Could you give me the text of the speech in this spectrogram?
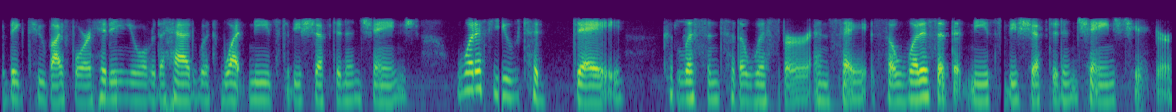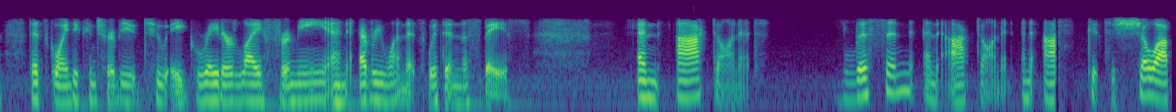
the big two by four hitting you over the head with what needs to be shifted and changed, what if you today could listen to the whisper and say, so what is it that needs to be shifted and changed here that's going to contribute to a greater life for me and everyone that's within the space? And act on it. Listen and act on it and ask it to show up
